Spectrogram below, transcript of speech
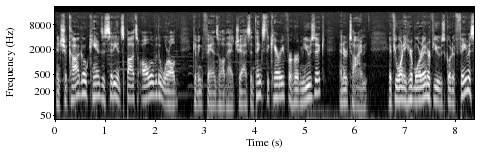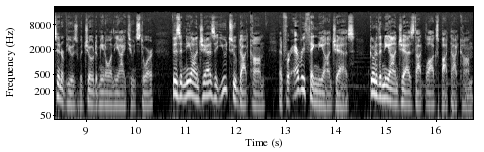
in Chicago, Kansas City, and spots all over the world, giving fans all that jazz. And thanks to Carrie for her music and her time. If you want to hear more interviews, go to Famous Interviews with Joe Dimino on the iTunes Store. Visit neonjazz at youtube.com. And for everything Neon Jazz, go to the neonjazz.blogspot.com.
